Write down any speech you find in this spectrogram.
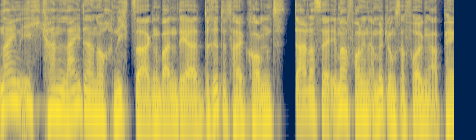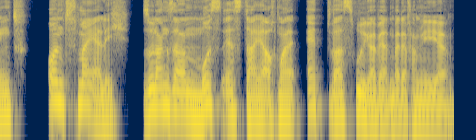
nein, ich kann leider noch nicht sagen, wann der dritte Teil kommt, da das ja immer von den Ermittlungserfolgen abhängt. Und mal ehrlich, so langsam muss es da ja auch mal etwas ruhiger werden bei der Familie.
